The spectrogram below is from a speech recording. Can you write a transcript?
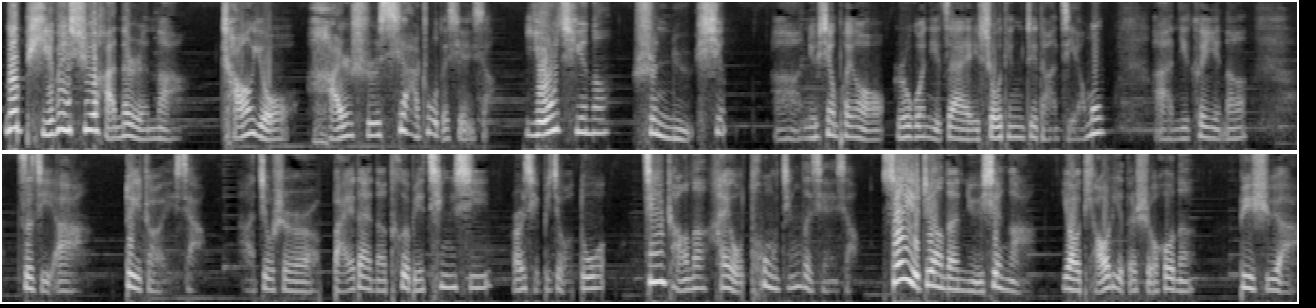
那脾胃虚寒的人呢，常有寒湿下注的现象，尤其呢。是女性，啊，女性朋友，如果你在收听这档节目，啊，你可以呢，自己啊对照一下，啊，就是白带呢特别清晰，而且比较多，经常呢还有痛经的现象。所以这样的女性啊，要调理的时候呢，必须啊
